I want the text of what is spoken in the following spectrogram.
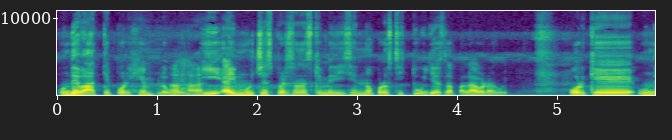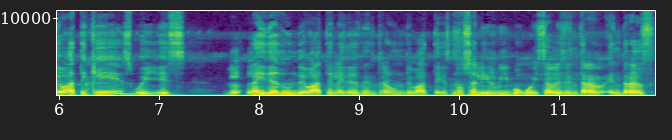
un debate, por ejemplo, güey. Ajá. Y hay muchas personas que me dicen, no prostituyas la palabra, güey. Porque un debate, ¿qué es, güey? Es la, la idea de un debate, la idea de entrar a un debate es no salir vivo, güey, ¿sabes? Entrar, entras,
